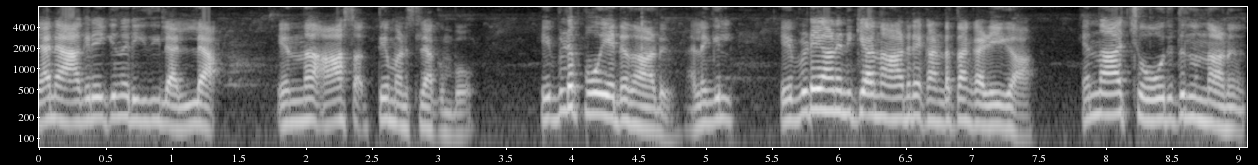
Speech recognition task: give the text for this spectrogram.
ഞാൻ ആഗ്രഹിക്കുന്ന രീതിയിലല്ല എന്ന ആ സത്യം മനസ്സിലാക്കുമ്പോൾ എവിടെ പോയി എന്റെ നാട്? അല്ലെങ്കിൽ എവിടെയാണ് എനിക്ക് ആ നാടിനെ കണ്ടെത്താൻ കഴിയുക എന്ന ആ ചോദ്യത്തിൽ നിന്നാണ്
